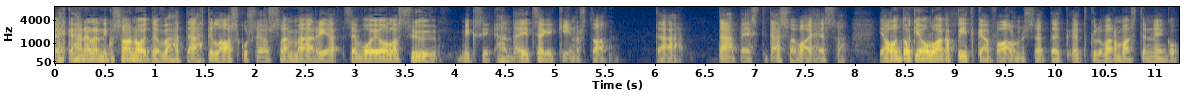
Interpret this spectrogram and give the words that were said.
Ehkä hänellä niin kuin sanoit, on vähän tähtilaskussa jossain määrin ja se voi olla syy, miksi häntä itsekin kiinnostaa tämä, tämä pesti tässä vaiheessa. Ja on toki ollut aika pitkään Faalunissa, että, että, että kyllä varmaan sitten niin kuin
